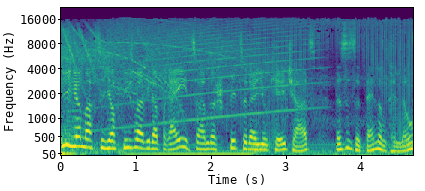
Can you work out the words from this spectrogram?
Die hier macht sich auch diesmal wieder breit an der Spitze der UK-Charts. Das ist Adele und Hello.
